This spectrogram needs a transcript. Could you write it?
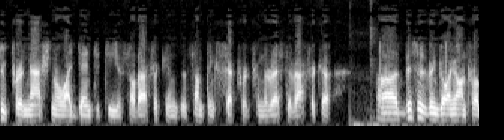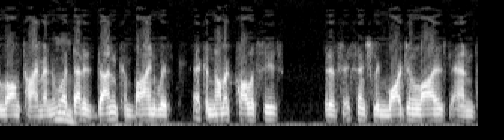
supranational identity of South Africans as something separate from the rest of Africa. Uh, this has been going on for a long time, and mm. what that has done, combined with economic policies that have essentially marginalized and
